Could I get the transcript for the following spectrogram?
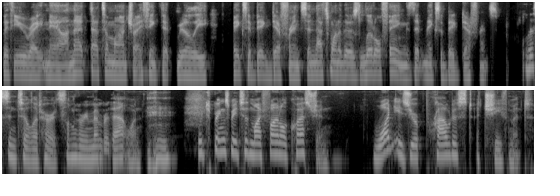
with you right now. And that that's a mantra I think that really makes a big difference. And that's one of those little things that makes a big difference. Listen till it hurts. I'm going to remember that one. Mm-hmm. Which brings me to my final question What is your proudest achievement?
